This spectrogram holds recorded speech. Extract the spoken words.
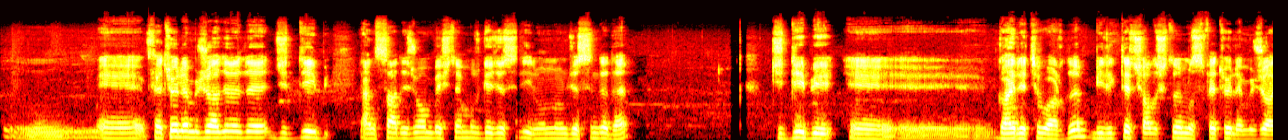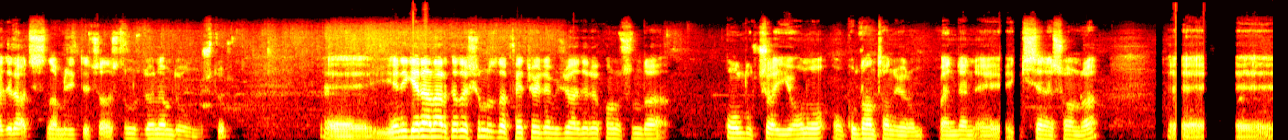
Hmm, E, FETÖ'yle mücadelede ciddi yani sadece 15 Temmuz gecesi değil onun öncesinde de ciddi bir e, gayreti vardı. Birlikte çalıştığımız FETÖ'yle mücadele açısından birlikte çalıştığımız dönemde olmuştur. Ee, yeni gelen arkadaşımız da FETÖ'yle mücadele konusunda oldukça iyi. Onu okuldan tanıyorum benden e, iki sene sonra. Ee, e,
